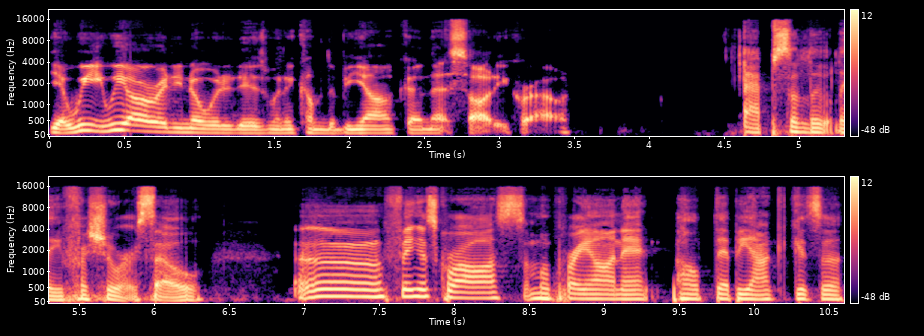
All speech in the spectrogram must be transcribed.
yeah, we we already know what it is when it comes to Bianca and that Saudi crowd. Absolutely, for sure. So, uh, fingers crossed. I'm gonna pray on it. Hope that Bianca gets a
